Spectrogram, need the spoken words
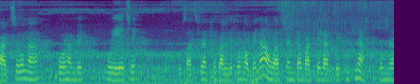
বাড়ছেও না ফোর হান্ড্রেড হয়েছে। তো সাবস্ক্রাইব তো বাড়লে তো হবে না ওয়াচ টাইমটা বাড়তে লাগবে, ঠিক না? তোমরা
